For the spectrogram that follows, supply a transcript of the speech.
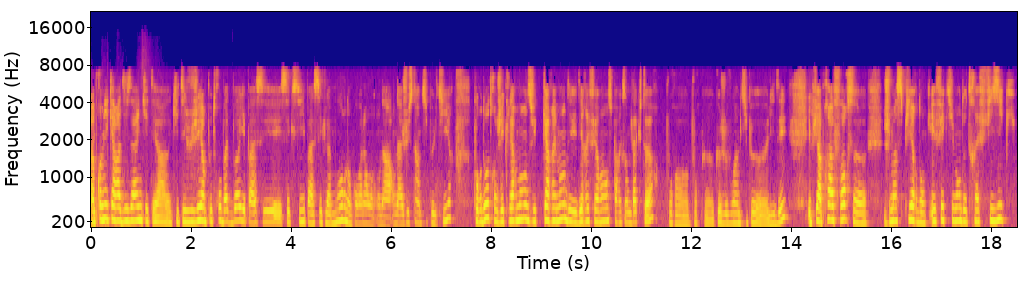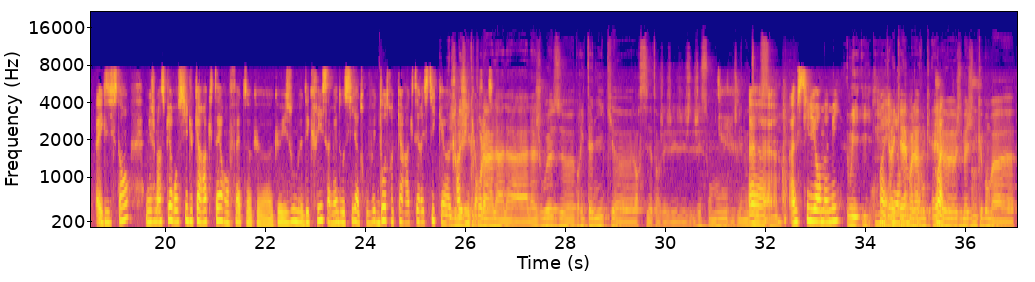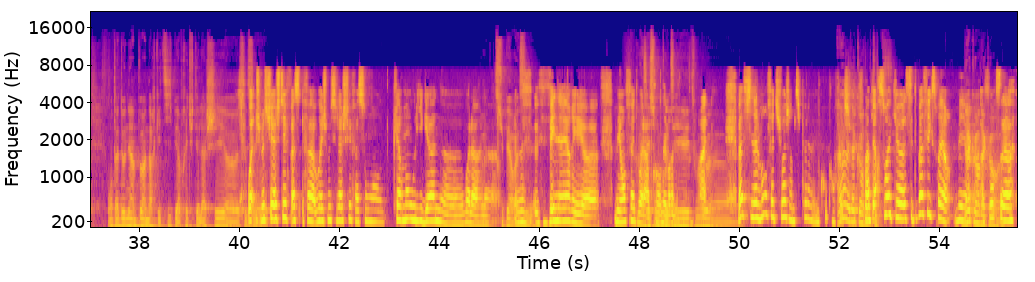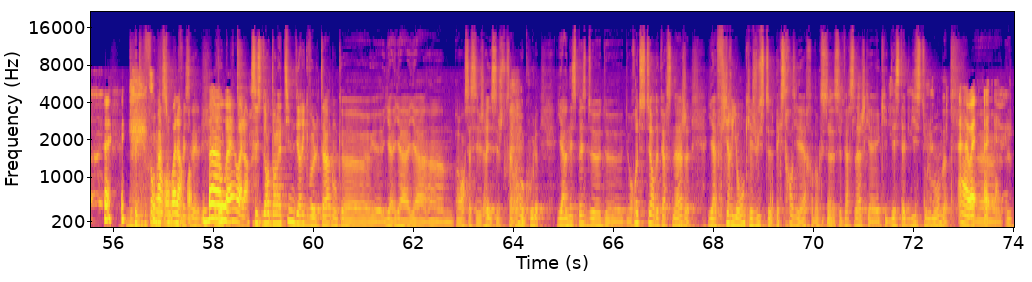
un premier cara design qui était, euh, qui était jugé un peu trop bad boy et pas assez sexy, pas assez glamour. Donc voilà, on, a, on a ajusté un petit peu le tir. Pour d'autres, j'ai clairement, j'ai carrément des, des références, par exemple, d'acteurs pour, euh, pour que, que, je vois un petit peu euh, l'idée. Et puis après, à force, euh, je m'inspire donc effectivement de traits physiques existants, mais je m'inspire aussi du caractère en fait que, que Izu me décrit. Ça m'aide aussi à trouver d'autres caractéristiques J'imagine que pour la, la, la, joueuse britannique, alors si, attends, j'ai son nom, je l'ai noté ici. I'm still your mommy. Oui, YM, voilà, donc elle, j'imagine que bon, bah on t'a donné un peu un archétype et après tu t'es lâché. Euh, ouais, je me suis acheté face, enfin, ouais, je me suis lâché façon clairement hooligan, euh, voilà, super, vénère et mais en fait voilà, après on aimerait. Bah finalement en fait tu vois j'ai un petit peu la même coupe en fait. Ah, je m'aperçois que c'était pas fait exprès, hein, mais d'accord, d'accord. c'est marrant, voilà. Bah ouais, voilà. C'est dans, dans, la team d'Eric Volta, donc il y, a, y, a, y, a, un. Alors ça c'est, je trouve ça vraiment cool. Il y a un espèce de, de, de roadster de personnage. Il y a Firion qui est juste extraordinaire. Donc ce, personnage qui, qui, déstabilise tout le monde. Ah ouais. Euh,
